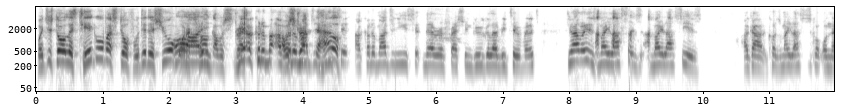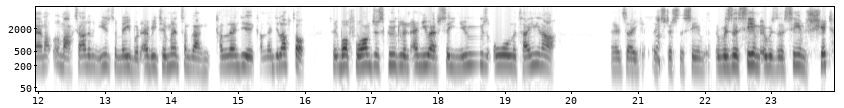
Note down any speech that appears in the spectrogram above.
But just all this takeover stuff. We did a show at oh, one o'clock. I, I was stressed. Yeah, I could, ima- I, I was could imagine hell. Sit, I could imagine you sitting there refreshing Google every two minutes. Do you know what it is? My last my last year's I can't because my last has got one there Apple Max. I haven't used them me, but every two minutes I'm going, can I lend you can I lend your laptop? It's like what for? I'm just Googling NUFC news all the time, you know and it's like it's just the same. It was the same. It was the same shit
